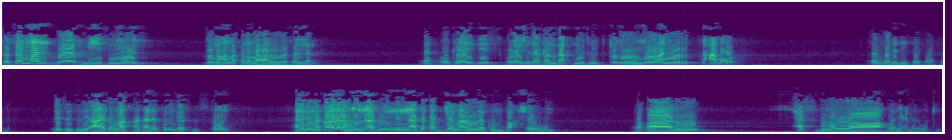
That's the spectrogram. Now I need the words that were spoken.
So someone brought this news to Muhammad sallallahu alayhi wa sallam. That okay, these Qurayshis are coming back to you to kill you, you and your Sahaba all. So what did he say sallallahu sallam? Listen to the ayat Allah subhanahu wa ta'ala is telling us the story. الذين قال لهم الناس إن الناس قد جمعوا لكم فاخشوهم فقالوا حسبنا الله ونعم الوكيل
